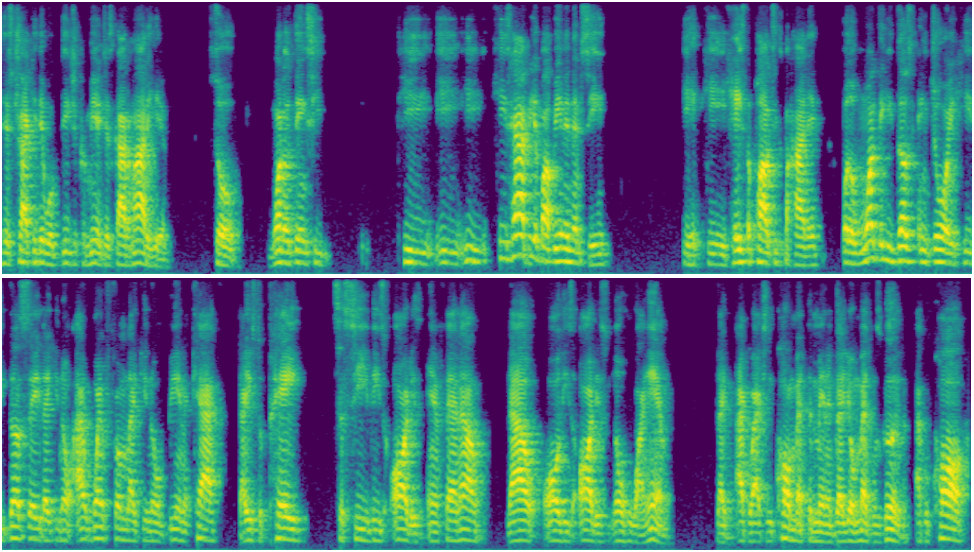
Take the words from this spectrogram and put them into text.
his track he did with DJ Premier just got him out of here. So one of the things he he he he he's happy about being an MC. He he hates the politics behind it. But the one thing he does enjoy, he does say that, you know, I went from like, you know, being a cat that used to pay to see these artists and fan out. Now all these artists know who I am. Like I could actually call Method Man and be like, yo, Meth was good. I could call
